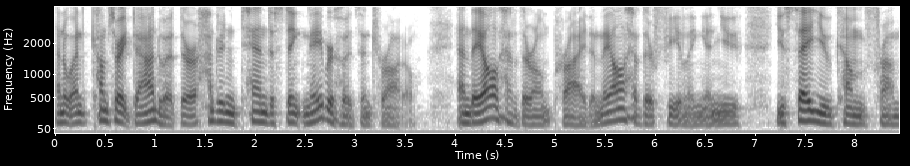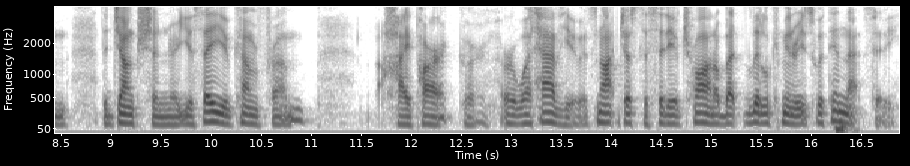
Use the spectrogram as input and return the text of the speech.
And when it comes right down to it, there are 110 distinct neighborhoods in Toronto, and they all have their own pride and they all have their feeling. And you, you say you come from the Junction, or you say you come from High Park, or, or what have you. It's not just the city of Toronto, but little communities within that city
